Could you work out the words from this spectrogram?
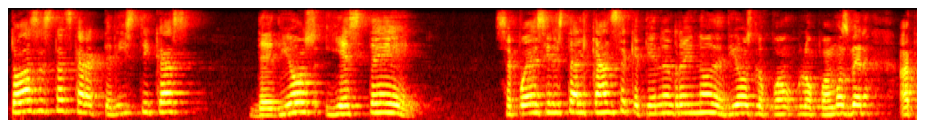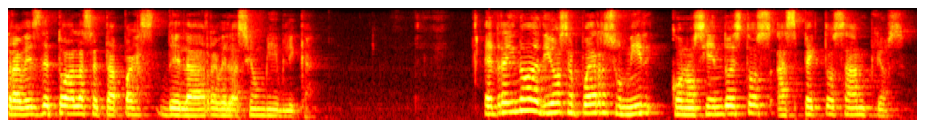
todas estas características de Dios y este, se puede decir, este alcance que tiene el reino de Dios, lo, lo podemos ver a través de todas las etapas de la revelación bíblica. El reino de Dios se puede resumir conociendo estos aspectos amplios.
